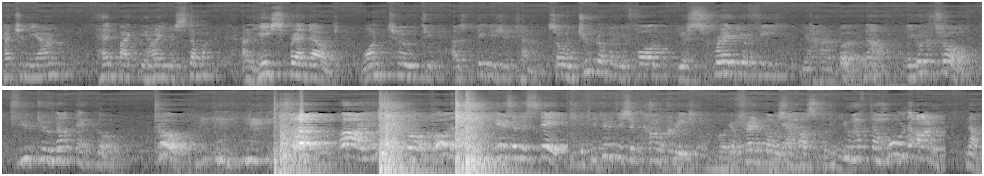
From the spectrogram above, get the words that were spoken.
catching the arm, head back behind the stomach, and he spread out. One, two, three, as big as you can. So in judo, when you fall, you spread your feet, your hand. Good. Now, you're going to throw. You do not let go. Oh, you let go. Hold it. Here's a mistake. If you do this in concrete, your friend goes to hospital. You have to hold on. Now,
